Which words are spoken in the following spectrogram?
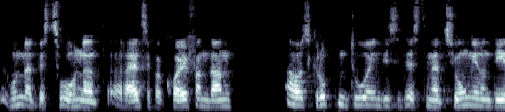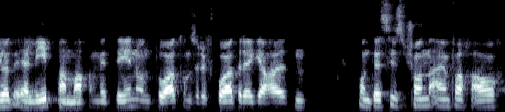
100 bis 200 Reiseverkäufern dann aus Gruppentour in diese Destination gehen und die halt erlebbar machen mit denen und dort unsere Vorträge halten. Und das ist schon einfach auch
